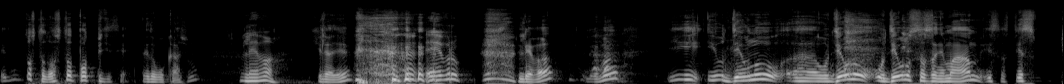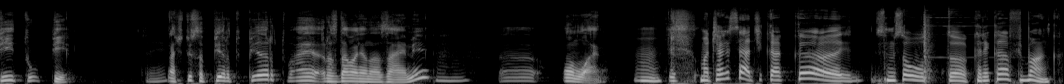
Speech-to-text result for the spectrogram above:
Е, доста, доста, под 50, тъй да го кажем. Лева. Хиляди Евро. лева. лева. И, и отделно, а, отделно, отделно се занимавам и с тези P2P. Тъй. Значи, той са peer-to-peer, това е раздаване на заеми а, онлайн. Те Ма чакай сега, ти как, в смисъл от къде каза Фибанк?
